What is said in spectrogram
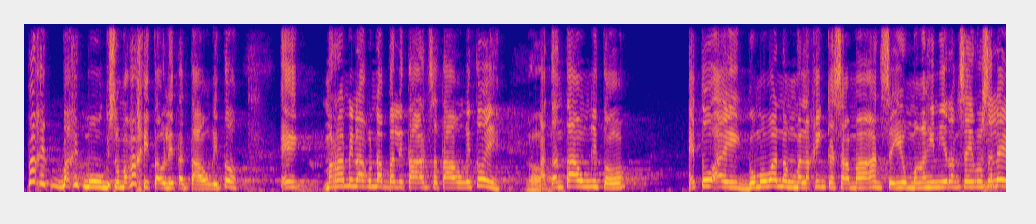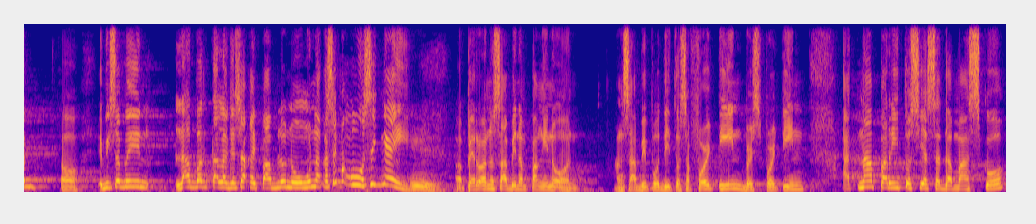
bakit, bakit mo gusto makakita ulit ang taong ito? Eh, marami na akong nabalitaan sa taong ito eh. Oo. At ang taong ito, ito ay gumawa ng malaking kasamaan sa iyong mga hinirang sa Jerusalem. Oh, ibig sabihin, laban talaga siya kay Pablo noong una kasi mangusig nga eh. Hmm. Ah, pero ano sabi ng Panginoon? Ang sabi po dito sa 14, verse 14, At naparito siya sa Damasco,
